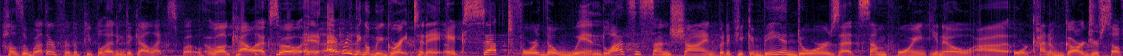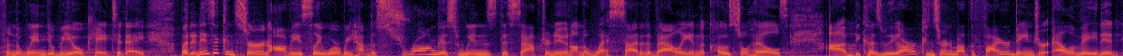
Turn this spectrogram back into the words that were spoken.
how's the weather for the people heading to Cal Expo? Well, Cal Expo, everything will be great today except for the wind. Lots of sunshine, but if you can be indoors at some point, you know, uh, or kind of guard yourself from the wind, you'll be okay today. But it is a concern, obviously, where we have the strongest winds this afternoon on the west side of the valley and the coastal hills, uh, because we are concerned about the fire danger elevated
